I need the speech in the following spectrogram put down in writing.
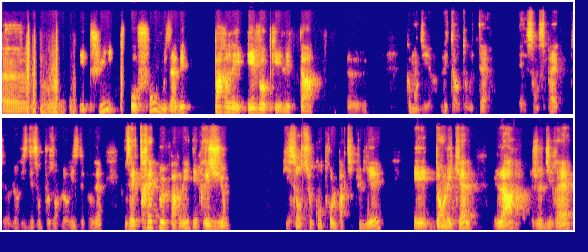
Euh, et puis, au fond, vous avez parlé, évoqué l'État, euh, comment dire, l'État autoritaire et son spectre, le risque des opposants, le risque des opposants. Vous avez très peu parlé des régions qui sont sous contrôle particulier et dans lesquelles, là, je dirais,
